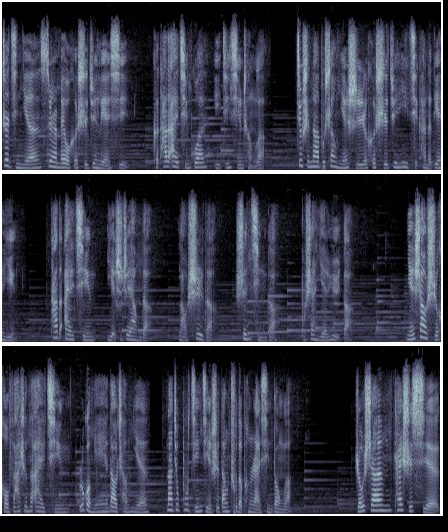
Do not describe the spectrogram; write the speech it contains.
这几年虽然没有和石俊联系，可他的爱情观已经形成了，就是那部少年时和石俊一起看的电影。他的爱情也是这样的，老式的、深情的、不善言语的。年少时候发生的爱情，如果绵延到成年。那就不仅仅是当初的怦然心动了。柔山开始写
